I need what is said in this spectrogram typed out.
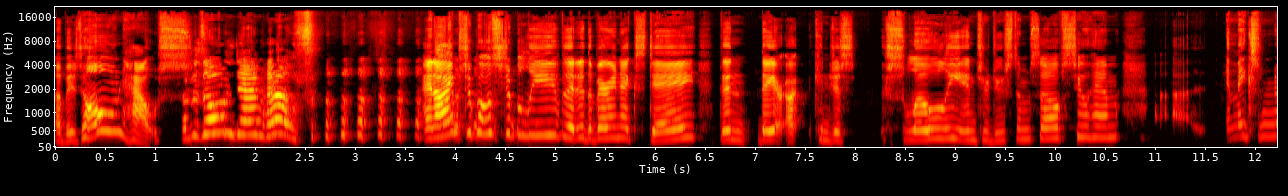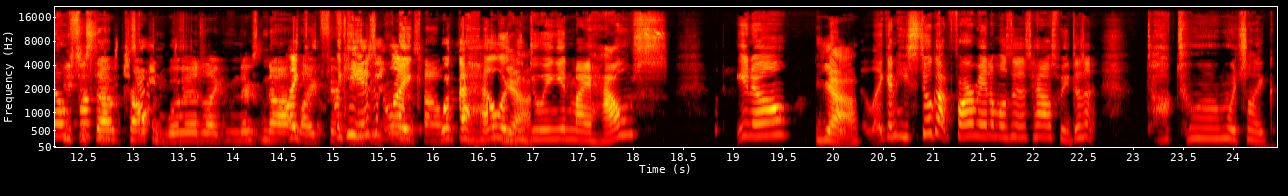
of his own house, of his own damn house. and I'm supposed to believe that the very next day, then they uh, can just slowly introduce themselves to him. Uh, it makes no. Sense. He's just out chopping wood. Like there's not like like, like he isn't like what the hell are yeah. you doing in my house? You know. Yeah. Like, and he's still got farm animals in his house, but he doesn't talk to him which like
